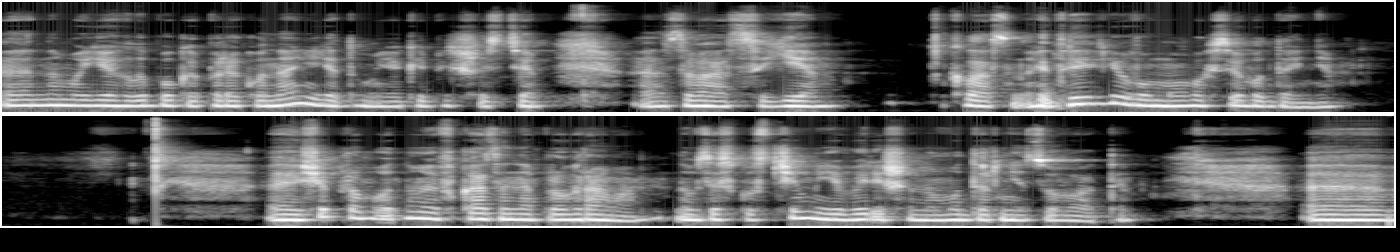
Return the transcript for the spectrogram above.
е, на моє глибоке переконання, я думаю, як і більшості е, з вас є класною ідеєю в умовах сьогодення. Е, Що пропонує вказана програма, у зв'язку з чим її вирішено модернізувати? Е,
